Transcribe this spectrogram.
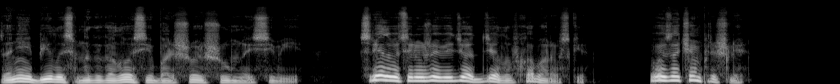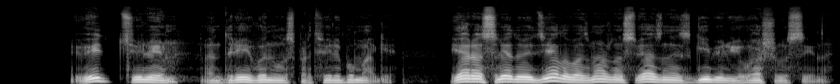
За ней билось многоголосие большой шумной семьи. «Следователь уже ведет дело в Хабаровске. Вы зачем пришли?» «Видите ли...» — Андрей вынул из портфеля бумаги. «Я расследую дело, возможно, связанное с гибелью вашего сына».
